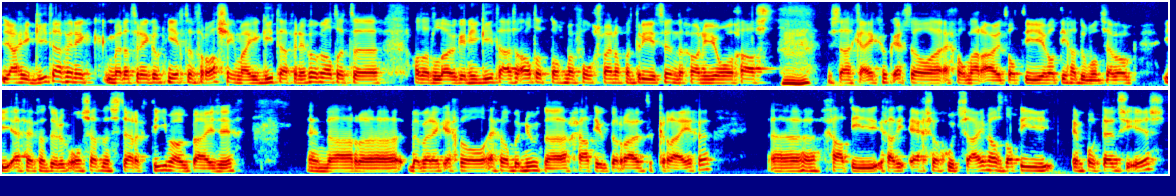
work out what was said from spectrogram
Ja, Higita vind ik, maar dat vind ik ook niet echt een verrassing. Maar Higita vind ik ook altijd, uh, altijd leuk. En Higita is altijd nog maar volgens mij nog maar 23, gewoon een jonge gast. Mm -hmm. Dus daar kijk ik ook echt wel, echt wel naar uit wat die, wat die gaat doen. Want ze hebben ook, IF heeft natuurlijk een ontzettend sterk team ook bij zich. En daar, uh, daar ben ik echt wel, echt wel benieuwd naar. Gaat hij ook de ruimte krijgen? Uh, gaat hij gaat die echt zo goed zijn als dat hij in potentie is?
